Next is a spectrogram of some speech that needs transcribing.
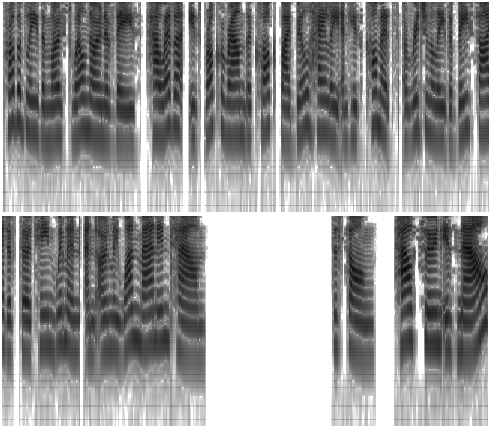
Probably the most well-known of these, however, is Rock Around the Clock by Bill Haley and His Comets originally the B-side of 13 Women and Only One Man in Town. The song, How Soon Is Now?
